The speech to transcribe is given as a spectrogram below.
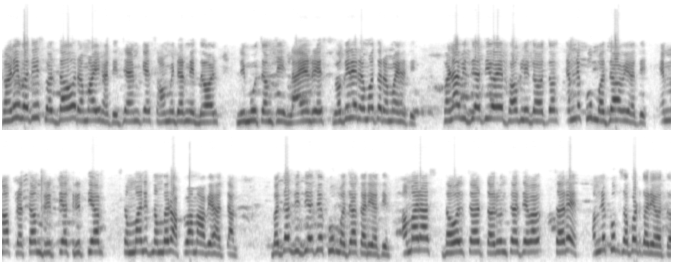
ઘણી બધી સ્પર્ધાઓ રમાઈ હતી, જેમ કે સો મીટરની દોડ, લીંબુ ચમચી, લાયન રેસ વગેરે રમતો રમાઈ હતી. ઘણા વિદ્યાર્થીઓએ ભાગ લીધો હતો. એમને ખૂબ મજા આવી હતી. એમાં પ્રથમ, દ્વિતીય, તૃતીય સન્માનિત નંબરો આપવામાં આવ્યા હતા. બધા જ વિદ્યાર્થીઓએ ખૂબ મજા કરી હતી. અમારા ધવલ સર, તરુણ સર જેવા સરે અમને ખૂબ સપોર્ટ કર્યો હતો.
